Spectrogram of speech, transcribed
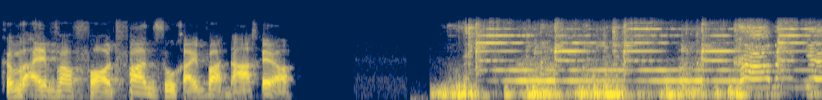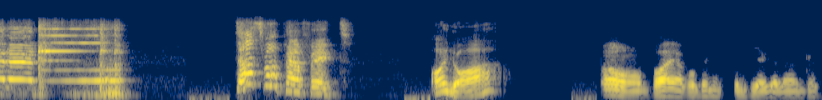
Können wir einfach fortfahren? Such einfach nachher. Perfekt! Oh ja. Oh, weia, wo bin ich denn hier gelandet?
